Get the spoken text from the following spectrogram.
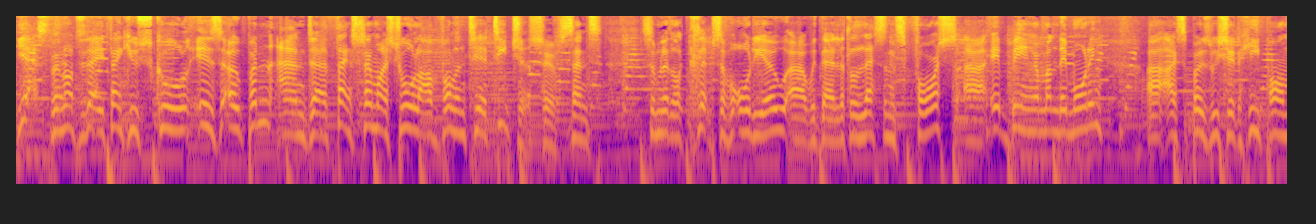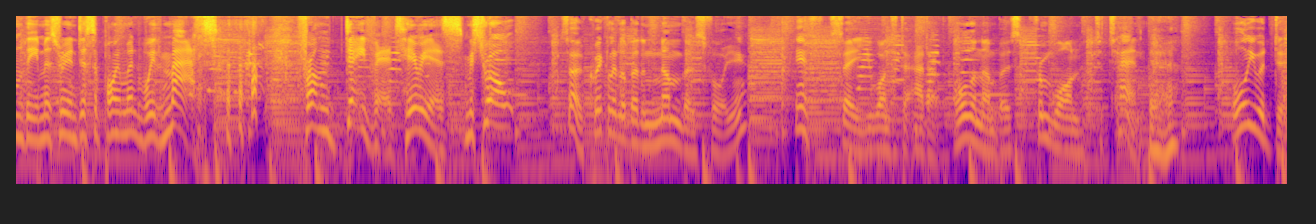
Yes, the Not Today Thank You School is open, and uh, thanks so much to all our volunteer teachers who have sent some little clips of audio uh, with their little lessons for us. Uh, it being a Monday morning, uh, I suppose we should heap on the misery and disappointment with maths from David. Here he is, Mr. Roll. So, quick little bit of numbers for you. If, say, you wanted to add up all the numbers from 1 to 10, Yeah. all you would do,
